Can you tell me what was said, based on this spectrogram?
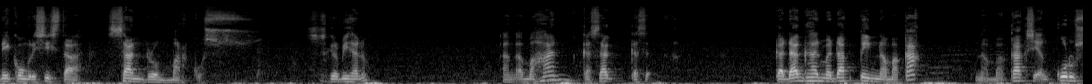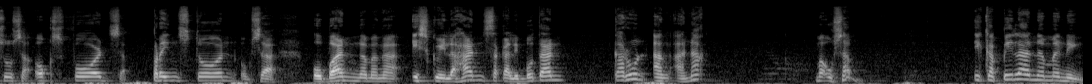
ni Kongresista Sandro Marcos. So, grabihan, no? Ang amahan, kasag, kasag, kadaghan madakping na makak, na makak siyang kurso sa Oxford, sa Princeton, o sa uban nga mga eskwelahan sa kalibutan, karon ang anak mausab. Ikapila naman ning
